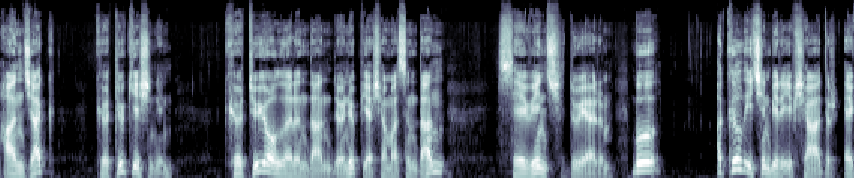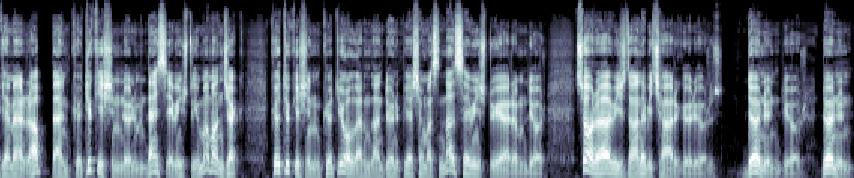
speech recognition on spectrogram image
Ancak kötü kişinin kötü yollarından dönüp yaşamasından sevinç duyarım. Bu akıl için bir ifşadır. Egemen Rab ben kötü kişinin ölümünden sevinç duymam ancak kötü kişinin kötü yollarından dönüp yaşamasından sevinç duyarım diyor. Sonra vicdana bir çağrı görüyoruz. Dönün diyor. Dönün.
